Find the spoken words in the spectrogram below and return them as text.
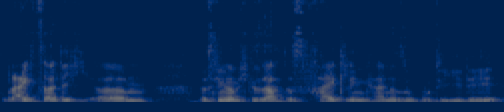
Gleichzeitig, ähm, deswegen habe ich gesagt, ist Feigling keine so gute Idee,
